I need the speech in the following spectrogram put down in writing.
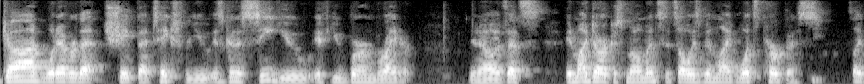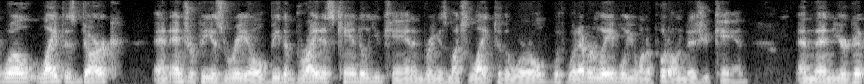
God, whatever that shape that takes for you, is going to see you if you burn brighter. You know, if that's in my darkest moments. It's always been like, what's purpose? It's like, well, life is dark and entropy is real. Be the brightest candle you can and bring as much light to the world with whatever label you want to put on it as you can. And then you're going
